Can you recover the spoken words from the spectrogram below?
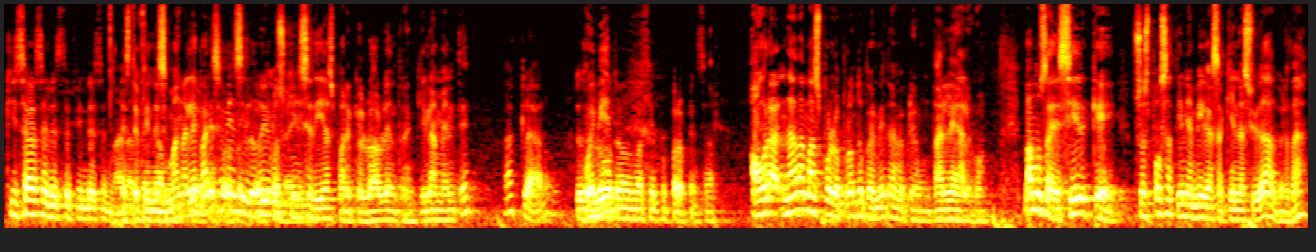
quizás en este fin de semana. Este fin de semana. ¿Le parece bien si le doy unos 15 días para que lo hablen tranquilamente? Ah, claro. Muy Desde bien. luego tenemos más tiempo para pensar. Ahora, nada más por lo pronto, permítame preguntarle algo. Vamos a decir que su esposa tiene amigas aquí en la ciudad, ¿verdad?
